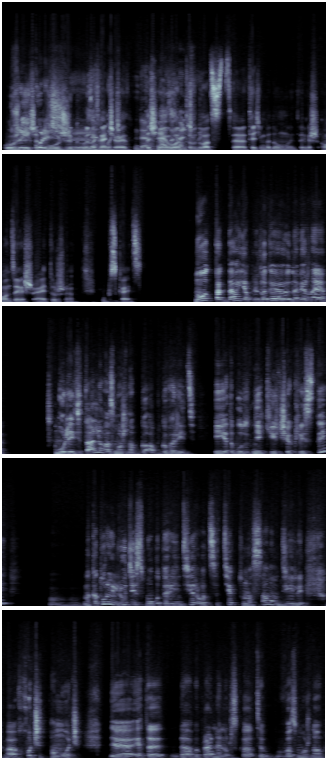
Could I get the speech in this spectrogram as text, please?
Уже колледжа, колледж, уже заканчивает. Да. Точнее, А, вот в 23 году мы заверш- он завершает уже, выпускается. Ну, тогда я предлагаю, наверное, более детально, возможно, обг- обговорить. И это будут некие чек-листы, на которые люди смогут ориентироваться, те, кто на самом деле э, хочет помочь. Э, Это, да, вы правильно Айнур сказали, возможно,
